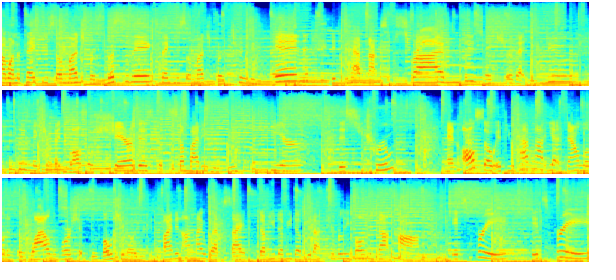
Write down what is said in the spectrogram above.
I want to thank you so much for listening. Thank you so much for tuning in. If you have not subscribed, please make sure that you do. Please make sure that you also share this with somebody who needs to hear this truth. And also, if you have not yet downloaded the Wild Worship Devotional, you can find it on my website, www.kimberlybulgin.com. It's free. It's free.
